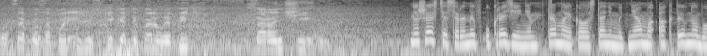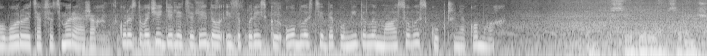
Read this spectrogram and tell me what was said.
Оце по Запоріжжю скільки тепер летить саранчі. На щастя, сарани в Україні. Тема, яка останніми днями активно обговорюється в соцмережах. Користувачі діляться відео із Запорізької області, де помітили масове скупчення комах. Все дорогам саранчі.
